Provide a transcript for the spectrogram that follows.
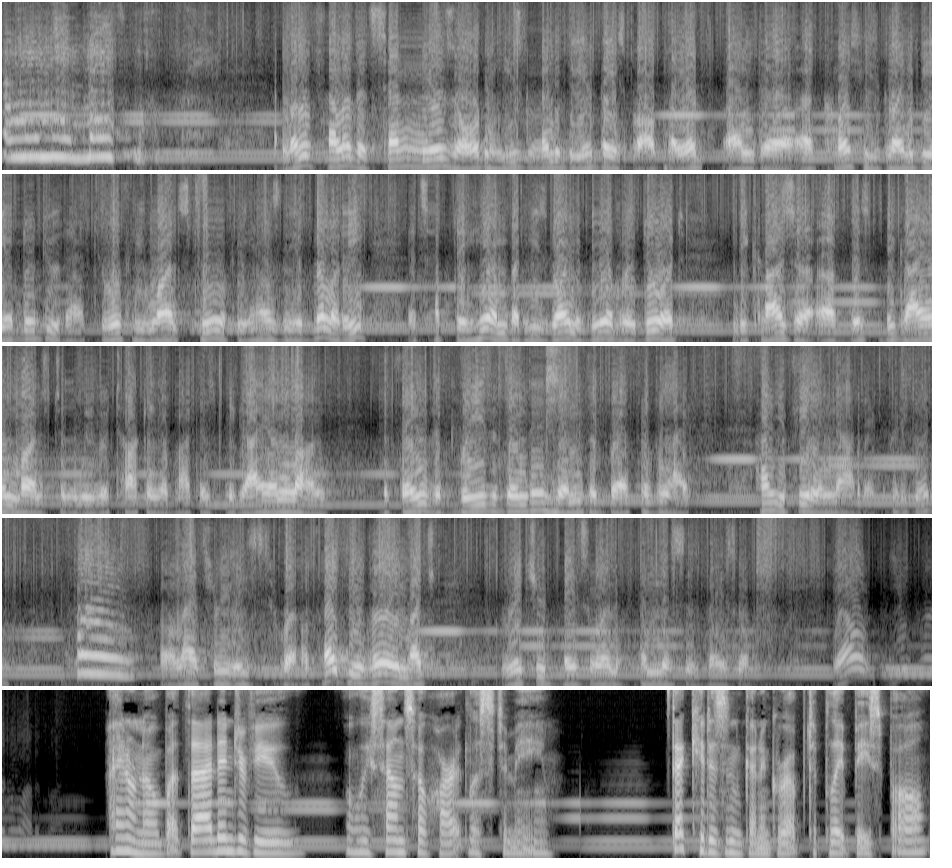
I want to be a baseball player. A little fella that's seven years old, and he's going to be a baseball player. And, uh, of course, he's going to be able to do that, too, if he wants to, if he has the ability. It's up to him, but he's going to be able to do it because of this big iron monster that we were talking about, this big iron lung, the thing that breathed into him the breath of life. How are you feeling now, Dick? Pretty good? Fine. Well, that's really swell. Thank you very much, Richard Basil and, and Mrs. Basil. Well, you've heard a lot about I don't know, but that interview always sounds so heartless to me. That kid isn't going to grow up to play baseball.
